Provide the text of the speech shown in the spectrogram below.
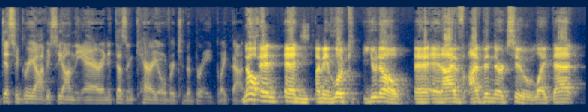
disagree obviously on the air and it doesn't carry over to the break like that. No, and and I mean, look, you know, and, and I've I've been there too. Like that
